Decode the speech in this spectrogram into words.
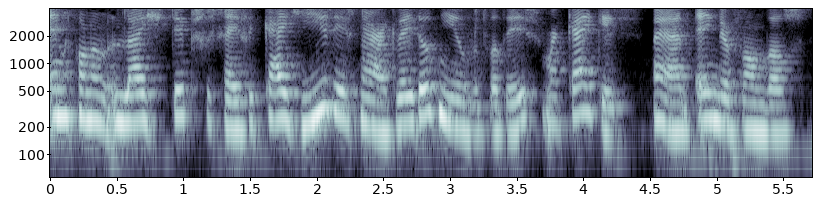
en gewoon een, lijstje tips gegeven. Kijk hier eens naar. Ik weet ook niet of het wat is, maar kijk eens. Nou ja, en één daarvan was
